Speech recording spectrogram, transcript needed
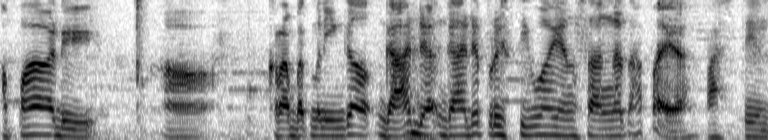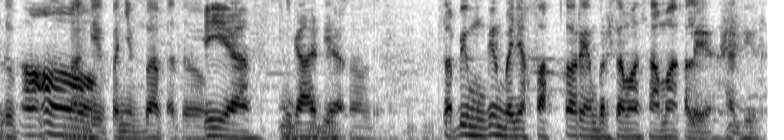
apa di uh, kerabat meninggal, nggak ada, nggak ada peristiwa yang sangat apa ya? Pasti untuk Oh, oh. sebagai penyebab atau Iya, nggak ada. disolir. Tapi mungkin banyak faktor yang bersama-sama kali ya hadir.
